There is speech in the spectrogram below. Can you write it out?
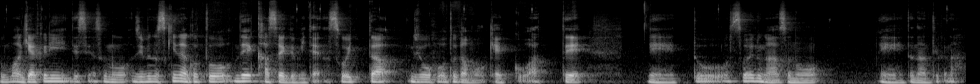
とまあ逆にですねその自分の好きなことで稼ぐみたいなそういった情報とかも結構あってえっ、とそういうのがそのえっ、と何て言うかな。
